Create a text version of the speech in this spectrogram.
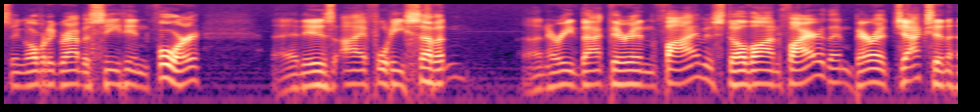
Crossing over to grab a seat in four. That is I 47. Unhurried back there in five is Stove on Fire. Then Barrett Jackson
